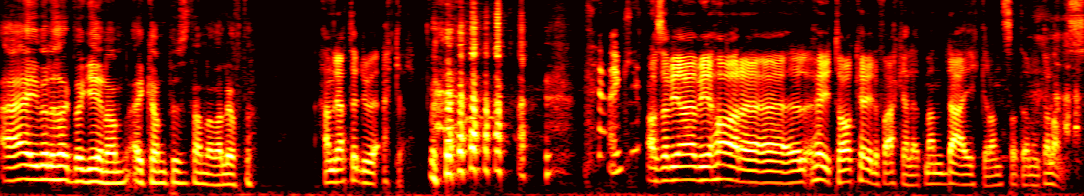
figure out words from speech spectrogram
Jeg ville sagt vaginaen. Jeg kan pusse tenner veldig ofte. Henriette, du er ekkel. Ikke- Altså, vi, har- vi har uh, høy takhøyde for ekkelhet, men det er ikke grensa til noen lands.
